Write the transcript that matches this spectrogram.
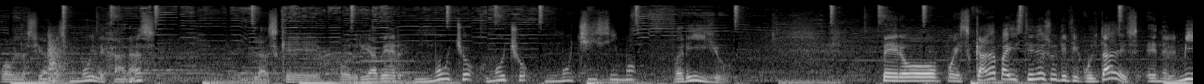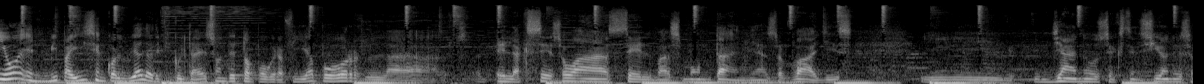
poblaciones muy lejanas, en las que podría haber mucho, mucho, muchísimo frío. Pero pues cada país tiene sus dificultades. En el mío, en mi país, en Colombia, las dificultades son de topografía por el acceso a selvas, montañas, valles y llanos, extensiones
